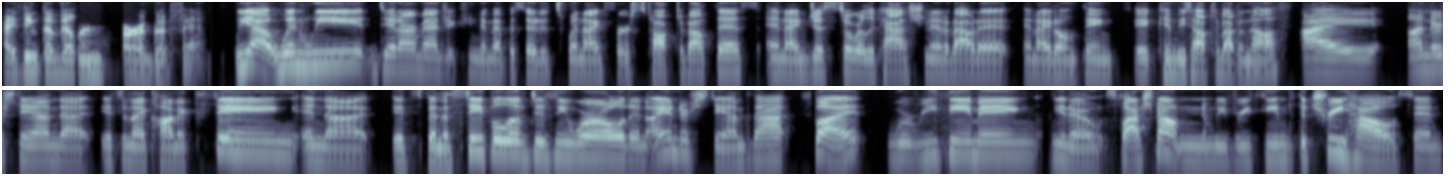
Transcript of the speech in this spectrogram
I think the villains are a good fit. Yeah, when we did our Magic Kingdom episode, it's when I first talked about this, and I'm just still really passionate about it. And I don't think it can be talked about enough. I understand that it's an iconic thing and that it's been a staple of Disney World. And I understand that. But we're retheming, you know, Splash Mountain and we've rethemed the treehouse. And,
